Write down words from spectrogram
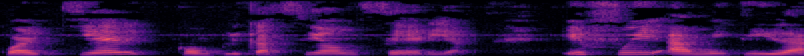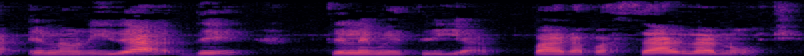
cualquier complicación seria y fui admitida en la unidad de telemetría para pasar la noche.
